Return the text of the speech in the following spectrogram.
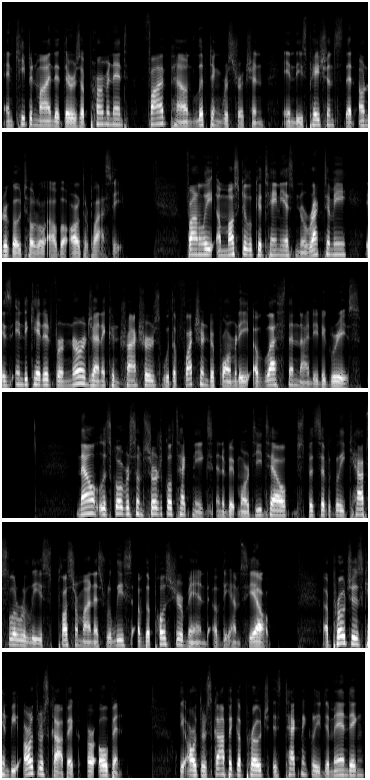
and keep in mind that there is a permanent 5 pound lifting restriction in these patients that undergo total elbow arthroplasty. Finally, a musculocutaneous neurectomy is indicated for neurogenic contractures with a flexion deformity of less than 90 degrees. Now, let's go over some surgical techniques in a bit more detail, specifically capsular release plus or minus release of the posterior band of the MCL. Approaches can be arthroscopic or open. The arthroscopic approach is technically demanding,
